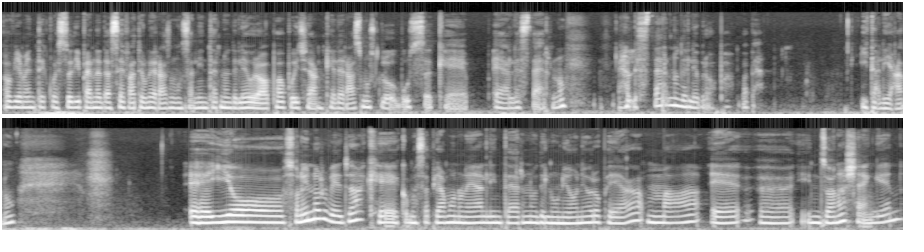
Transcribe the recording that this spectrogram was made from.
ovviamente questo dipende da se fate un Erasmus all'interno dell'Europa, poi c'è anche l'Erasmus Globus che è all'esterno, è all'esterno dell'Europa, vabbè, italiano. Eh, io sono in Norvegia, che come sappiamo non è all'interno dell'Unione Europea, ma è eh, in zona Schengen,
